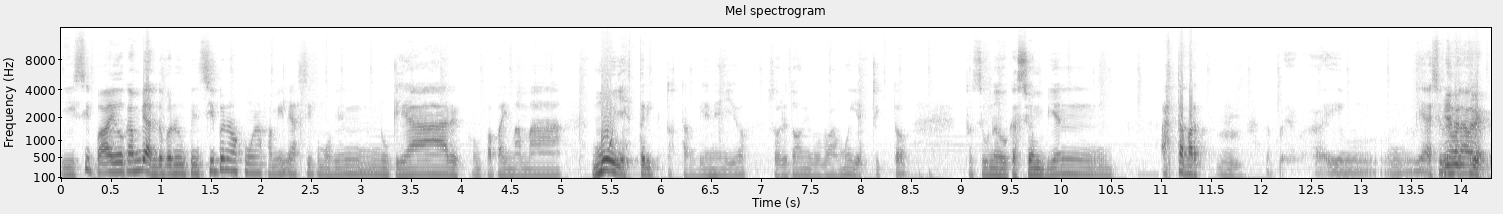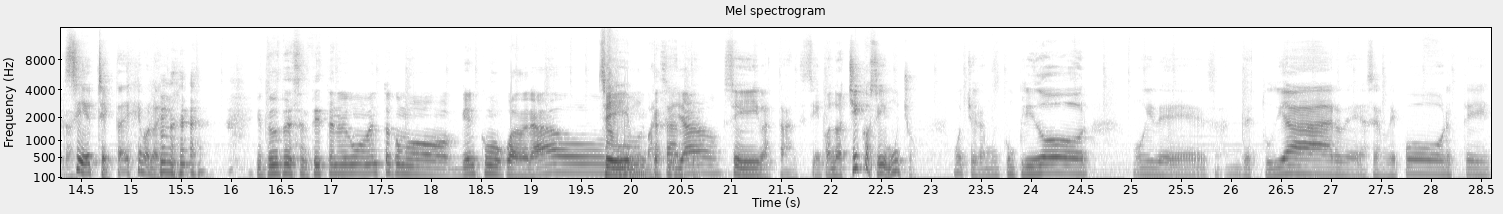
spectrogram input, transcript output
Y sí, pues ha ido cambiando, pero en un principio éramos como una familia así como bien nuclear, con papá y mamá, muy estrictos también ellos, sobre todo mi papá muy estricto. Entonces una educación bien, hasta Mm. Hay un- Bien estricta. Sí, estricta, dejémoslo ahí. ¿Y tú te sentiste en algún momento como bien como cuadrado? Sí, como bastante. Sí, bastante. Sí. Cuando chico, sí, mucho. Mucho. Era muy cumplidor, muy de, de estudiar, de hacer deporte.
